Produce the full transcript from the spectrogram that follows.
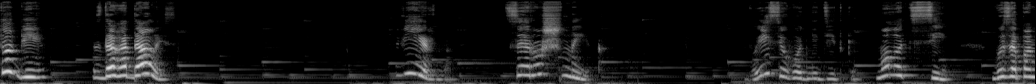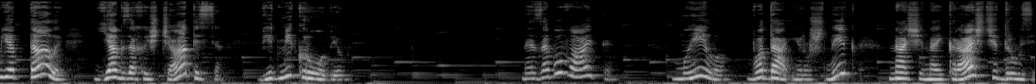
тобі. Здогадались? Вірно, це рушник. Ви сьогодні, дітки, молодці. Ви запам'ятали, як захищатися від мікробів. Не забувайте, мило, вода і рушник наші найкращі друзі.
